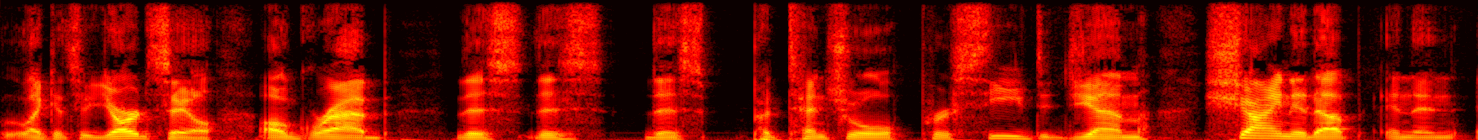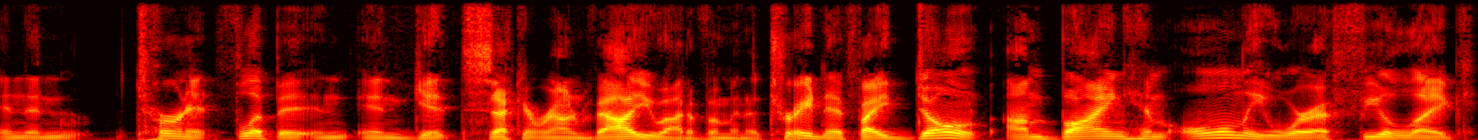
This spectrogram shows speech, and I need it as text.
like it's a yard sale. I'll grab this this this potential perceived gem, shine it up, and then and then turn it, flip it, and, and get second round value out of him in a trade. And if I don't, I'm buying him only where I feel like,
